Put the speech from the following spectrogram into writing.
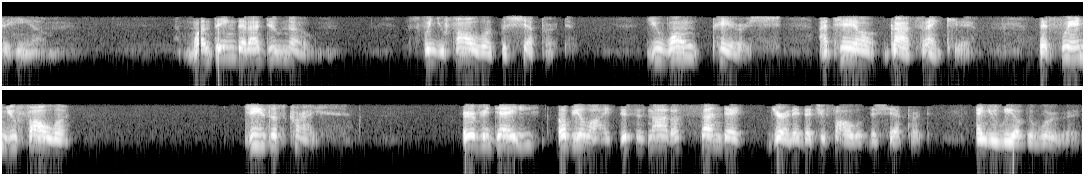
to him. One thing that I do know is when you follow the shepherd, you won't perish. I tell God thank you that when you follow Jesus Christ, every day of your life. This is not a Sunday journey that you follow the shepherd and you live the word.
